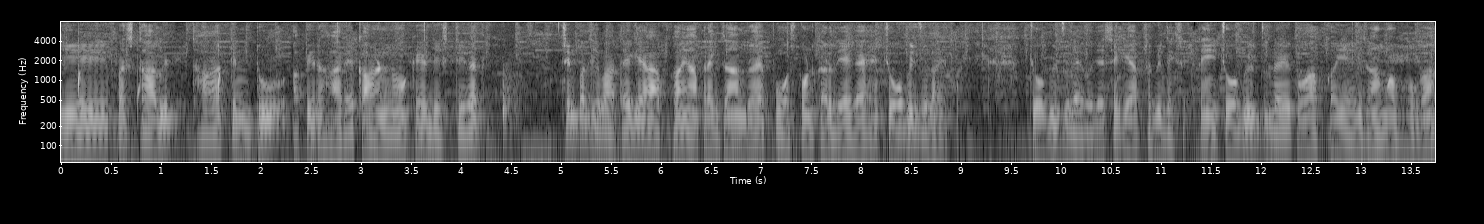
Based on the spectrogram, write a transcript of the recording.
ये प्रस्तावित था, किंतु अपरिहार्य कारणों के दृष्टिगत सिंपल सी बात है कि आपका यहाँ पर एग्ज़ाम जो है पोस्टपोन कर दिया गया है 24 जुलाई को। 24 जुलाई को, जैसे कि आप सभी देख सकते हैं 24 जुलाई को आपका ये एग्ज़ाम अब होगा।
